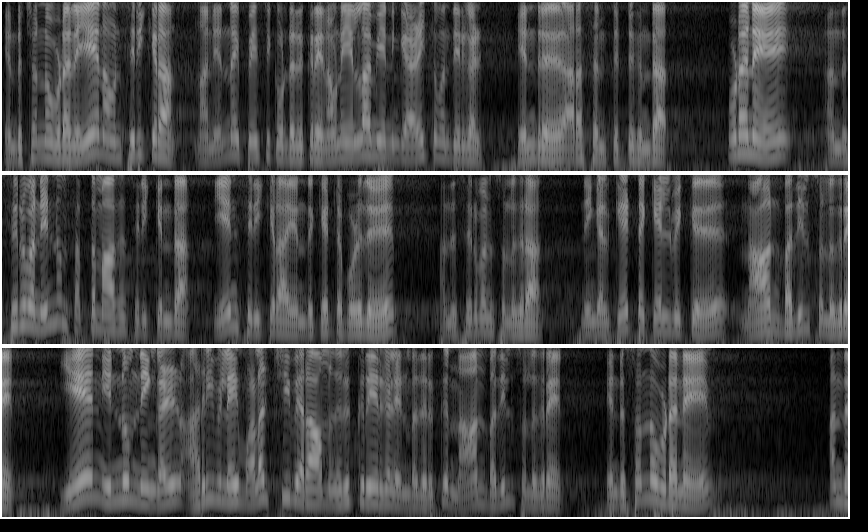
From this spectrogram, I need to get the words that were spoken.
என்று சொன்ன உடனே ஏன் அவன் சிரிக்கிறான்? நான் என்ன பேசி கொண்டிருக்கிறேன். அவனை எல்லாமே நீங்கள் அழைத்து வந்தீர்கள்? என்று அரசன் திட்டுகின்றார். உடனே அந்த சிறுவன் இன்னும் சத்தமாக சிரிக்கின்றான். ஏன் சிரிக்கிறாய்? என்று கேட்டபொழுது அந்த சிறுவன் சொல்லுகிறான் நீங்கள் கேட்ட கேள்விக்கு நான் பதில் சொல்லுகிறேன். ஏன் இன்னும் நீங்கள் அறிவிலை வளர்ச்சி பெறாமல் இருக்கிறீர்கள் என்பதற்கு நான் பதில் சொல்லுகிறேன்? என்று சொன்ன உடனே அந்த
